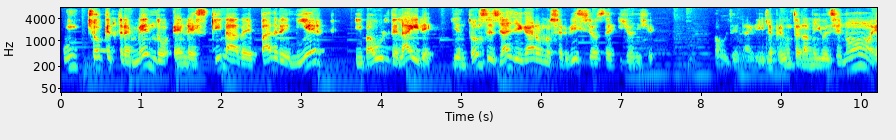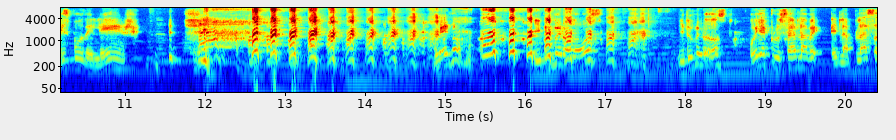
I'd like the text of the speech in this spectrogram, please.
un choque tremendo en la esquina de Padre Mier y Baúl del Aire. Y entonces ya llegaron los servicios de... Y yo dije, Baúl del Aire. Y le pregunto al amigo, dice, no, es Baudelaire. bueno, y número dos, y número dos, voy a cruzar la, en la, plaza,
